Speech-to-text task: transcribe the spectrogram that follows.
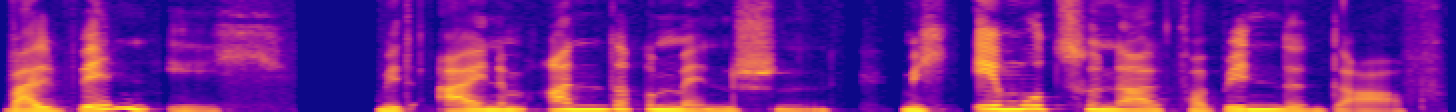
weil wenn ich mit einem anderen Menschen mich emotional verbinden darf,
